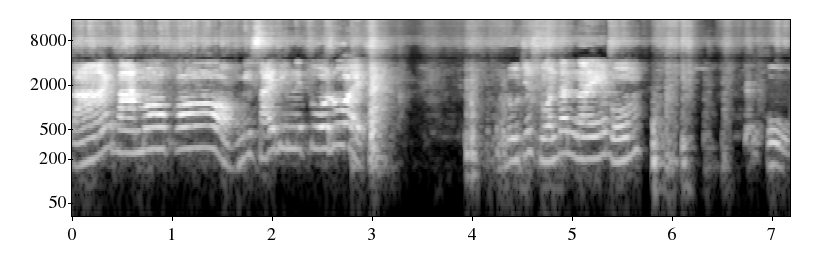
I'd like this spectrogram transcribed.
สายผ่านมอกอมีสายดินในตัวด้วย ดูชิ้นส่วนด้านในครับผมโอ้โห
